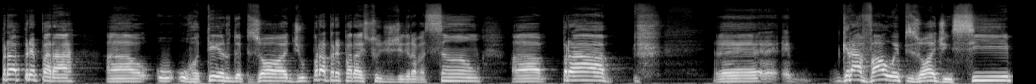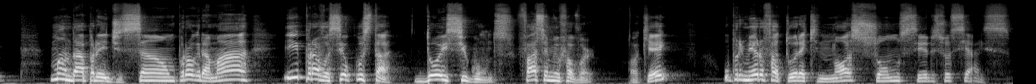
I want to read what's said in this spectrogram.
para preparar uh, o, o, roteiro do episódio, para preparar estúdio de gravação, uh, ah, para é, gravar o episódio em si, mandar para edição, programar e para você custa 2 segundos. Faça-me um favor, ok? O primeiro fator é que nós somos seres sociais.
